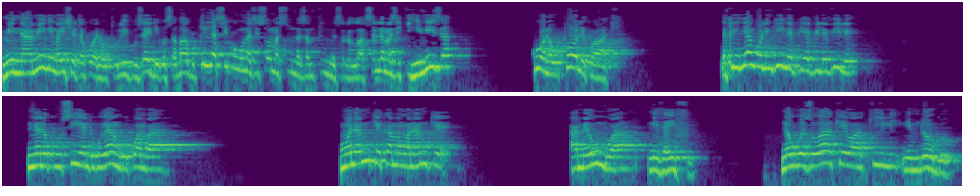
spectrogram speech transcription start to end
mimi naamini maisha yatakuwa na utulivu zaidi kwa sababu kila siku unazisoma sunna za mtume sallallahu alaihi wasallam zikihimiza kuwa na upole kwa wake. Lakini jambo lingine pia vile vile ninalokuhusia ndugu yangu kwamba mwanamke kama mwanamke ameumbwa ni dhaifu na uwezo wake wa akili ni mdogo.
